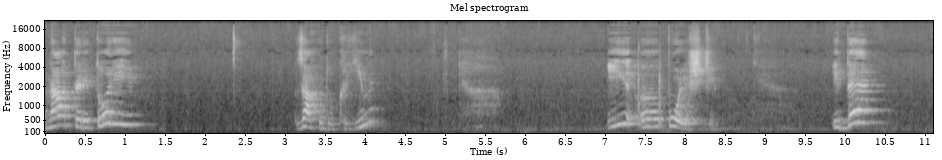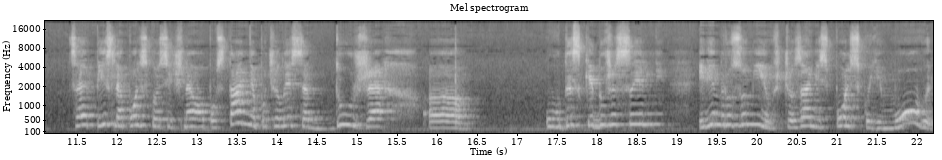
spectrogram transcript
на території заходу України і е, Польщі. І де це після польського січневого повстання почалися дуже е, утиски дуже сильні, і він розумів, що замість польської мови,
